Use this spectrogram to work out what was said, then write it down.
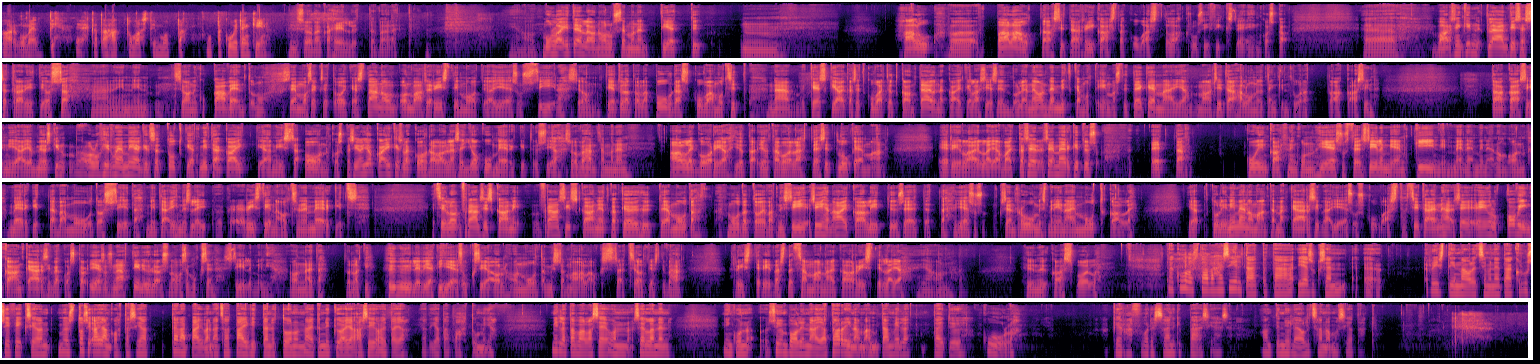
argumentti, ehkä tahattomasti, mutta, mutta kuitenkin. Niin se on aika hellyttävää. Että. Joo. Mulla itsellä on ollut semmoinen tietty mm, halu palauttaa sitä rikasta kuvastoa krusifikseihin, koska varsinkin läntisessä traditiossa niin, niin se on niin kuin kaventunut semmoiseksi, että oikeastaan on, on vaan se ristimuoto ja Jeesus siinä. Se on tietyllä tavalla puhdas kuva, mutta sitten nämä keskiaikaiset kuvat, jotka on täynnä kaikenlaisia symboleja, ne on ne, mitkä mut innosti tekemään ja mä oon sitä halunnut jotenkin tuoda takaisin takaisin ja, ja myöskin ollut hirveän mielenkiintoista tutkia, että mitä kaikkea niissä on, koska siinä on joka ikisellä kohdalla yleensä joku merkitys ja se on vähän tämmöinen allegoria, jota, jota voi lähteä sitten lukemaan eri lailla. Ja vaikka se, se merkitys, että kuinka niin kuin Jeesusten silmien kiinni meneminen on, on merkittävä muutos siitä, mitä ihmisille ristiinnauttaminen merkitsee. Et silloin fransiskaani, fransiskaani, jotka köyhyyttä ja muuta, muuta toivat, niin siihen aikaan liittyy se, että, että Jeesuksen ruumis meni näin mutkalle – ja tuli nimenomaan tämä kärsivä Jeesus kuvasta. Sitä en, se ei ollut kovinkaan kärsivä, koska Jeesus nähtiin ylösnousemuksen silmin ja on näitä todellakin hymyileviäkin Jeesuksia on, on muutamissa maalauksissa. Että se on tietysti vähän ristiriitaista, että samaan aikaan on ristillä ja, ja on hymy kasvoilla. Tämä kuulostaa vähän siltä, että tämä Jeesuksen ristiinnaulitseminen, tämä krusifiksi on myös tosi ajankohtaisia tänä päivänä, että sä oot päivittänyt tuonut näitä nykyajan asioita ja, ja, ja tapahtumia – millä tavalla se on sellainen niin kuin symbolina ja tarinana, mitä meillä täytyy kuulla kerran vuodessa ainakin pääsiäisenä. Antti Nyle, olit sanomassa jotakin.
